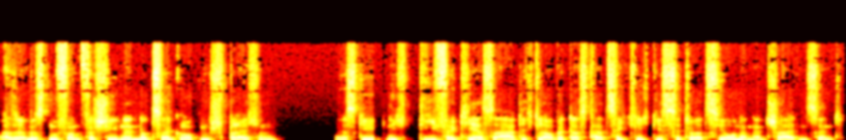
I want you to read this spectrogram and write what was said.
Also da müssten wir von verschiedenen Nutzergruppen sprechen. Es gibt nicht die Verkehrsart. Ich glaube, dass tatsächlich die Situationen entscheidend sind.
